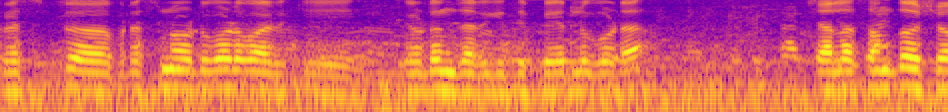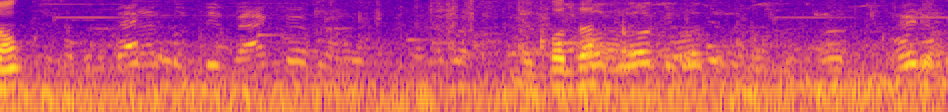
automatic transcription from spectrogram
ప్రెస్ ప్రెస్ నోట్ కూడా వారికి ఇవ్వడం జరిగింది. పేర్లు కూడా చాలా సంతోషం. జగన్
